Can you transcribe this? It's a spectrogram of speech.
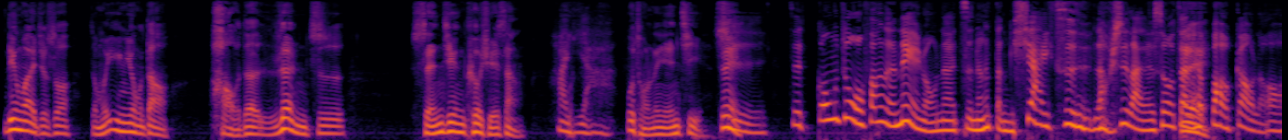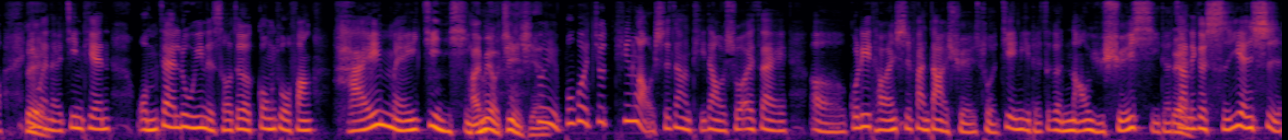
另外就是说，怎么运用到好的认知神经科学上，哎呀，不同的年纪，对。是这工作方的内容呢，只能等下一次 老师来的时候再来报告了哦。对。因为呢，今天我们在录音的时候，这个工作方还没进行，还没有进行。对，不过就听老师这样提到说，哎，在呃国立台湾师范大学所建立的这个脑与学习的这样的一个实验室，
